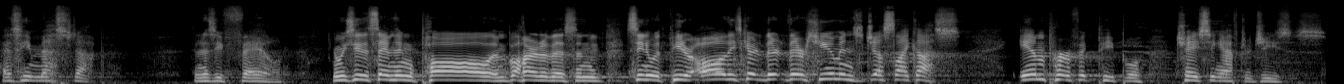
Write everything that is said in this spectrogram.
as he messed up and as he failed And we see the same thing with Paul and Barnabas, and we've seen it with Peter. All these characters, they're, they're humans just like us, imperfect people chasing after Jesus.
